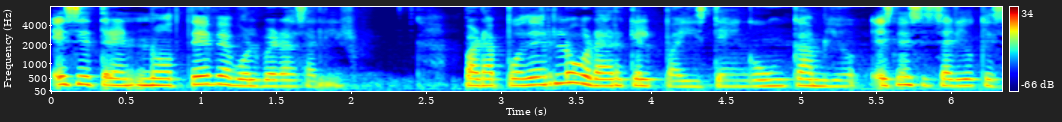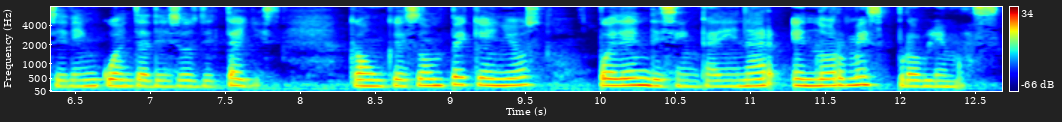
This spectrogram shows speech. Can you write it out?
Ese tren no debe volver a salir. Para poder lograr que el país tenga un cambio es necesario que se den cuenta de esos detalles, que aunque son pequeños pueden desencadenar enormes problemas.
